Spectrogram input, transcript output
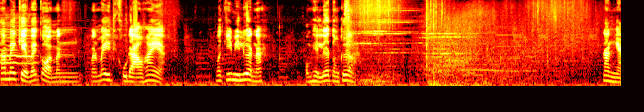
ถ้าไม่เก็บไว้ก่อนมันมันไม่คูดาวให้อะ เมื่อกี้มีเลือดนะ ผมเห็นเลือดตรงเครื่อง นั่นไง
